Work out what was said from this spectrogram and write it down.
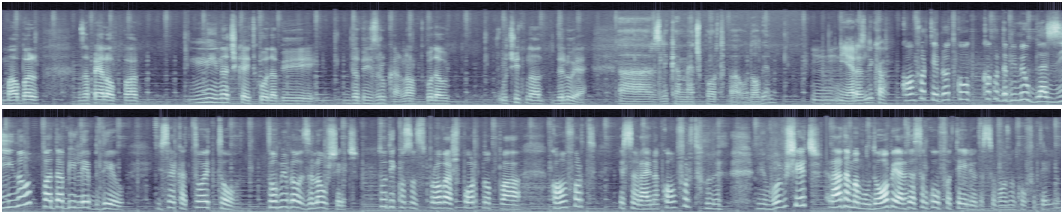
malo bolj zapeljal, pa ni nič kaj tako, da bi, da bi izrukal. No. Tako da očitno deluje. A, razlika med šport in udobjem. Mm, Je razlika. Komfort je bilo tako, kot da bi imel blazino, pa da bi lep del. In se reka, to je to. To mi je bilo zelo všeč. Tudi ko sem sprovala športno, pa komfort, jaz sem raje na komfortu, ne. mi je bolj všeč. Rada imam udobje, da sem kot v fotelju, da se vozim kot v fotelju.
